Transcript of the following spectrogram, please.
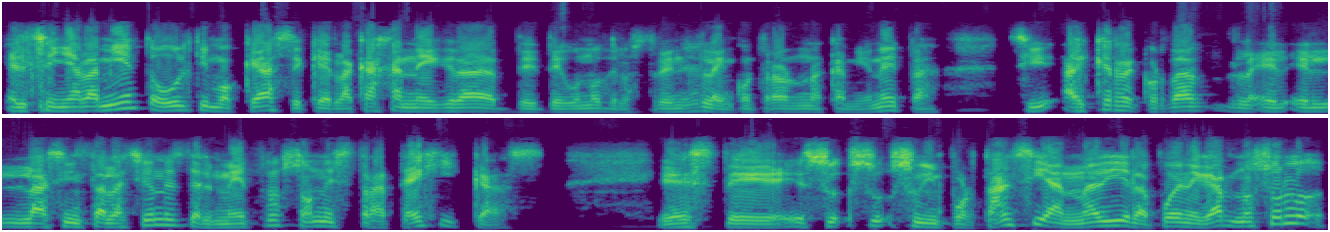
el señalamiento último que hace, que la caja negra de, uno de los trenes la encontraron en una camioneta. Hay que recordar, las instalaciones del metro son estratégicas. Este, su, su, importancia nadie la puede negar, no solo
